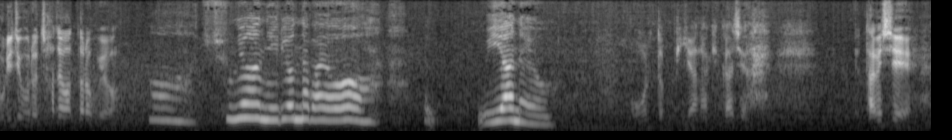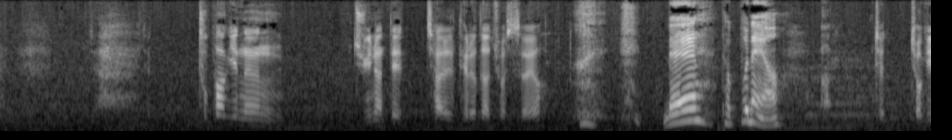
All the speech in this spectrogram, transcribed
우리 집으로 찾아왔더라고요. 아, 중요한 일이었나 봐요. 미안해요. 뭘 또 미안하기까지야. 다미 씨, 투파기는 주인한테 잘 데려다 줬어요? 네, 덕분에요. 저, 저기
